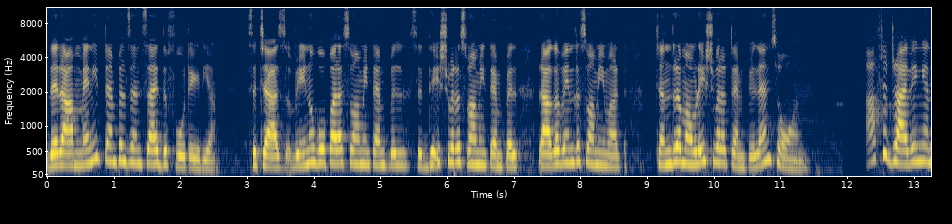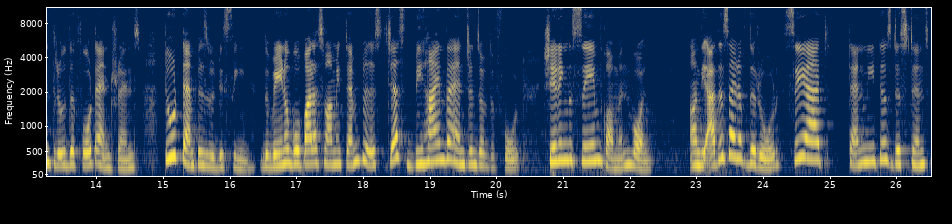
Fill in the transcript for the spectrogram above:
There are many temples inside the fort area, such as Venugopala Swami Temple, Siddheshwara Swami Temple, Raghavendra Swami Mat, Chandra Mouleshwara Temple, and so on. After driving in through the fort entrance, two temples will be seen. The Venugopala Swami temple is just behind the entrance of the fort, sharing the same common wall. On the other side of the road, say at 10 meters distance,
